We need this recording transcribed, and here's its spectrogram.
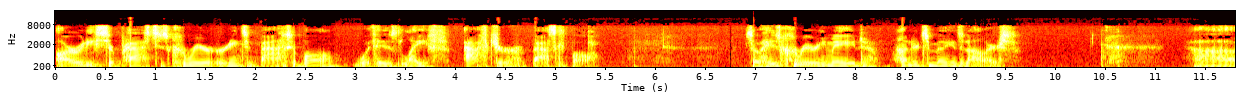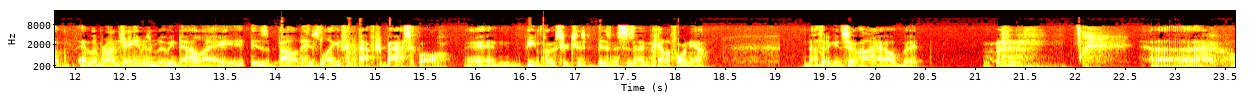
already surpassed his career earnings in basketball with his life after basketball. So his career, he made hundreds of millions of dollars. Uh, and LeBron James moving to LA is about his life after basketball and being closer to businesses in California. Nothing against Ohio, but uh,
